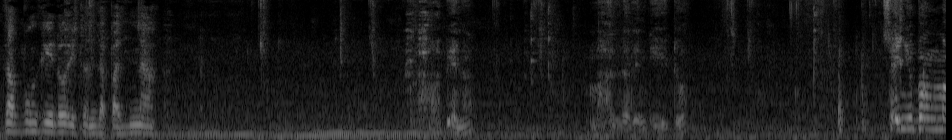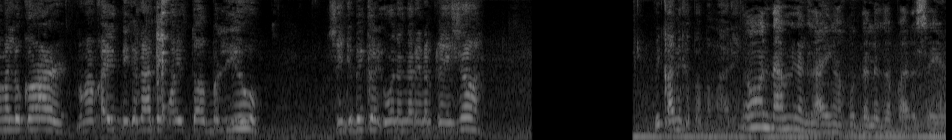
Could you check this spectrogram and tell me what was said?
10 kilo is lapad na. Grabe, no? Mahal na rin dito. Sa inyo bang mga lugar, mga kaibigan natin kung OFW, sa inyo ba yung una na rin ang presyo? May kanin ka pa ba, Mare? Oo, ang dami naglayang ako talaga para sa'yo.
